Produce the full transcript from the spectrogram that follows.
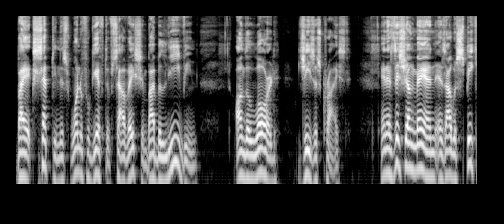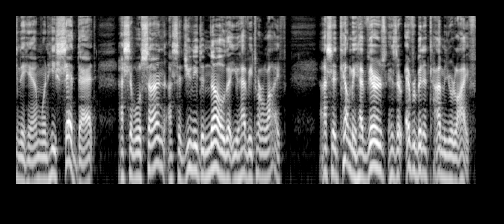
by accepting this wonderful gift of salvation, by believing on the Lord Jesus Christ. And as this young man, as I was speaking to him, when he said that, I said, Well, son, I said, you need to know that you have eternal life. I said, Tell me, have there, has there ever been a time in your life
